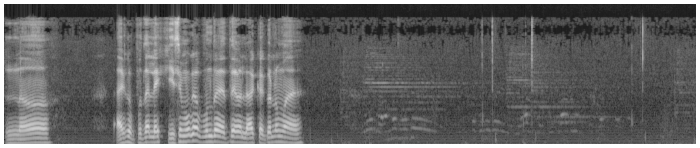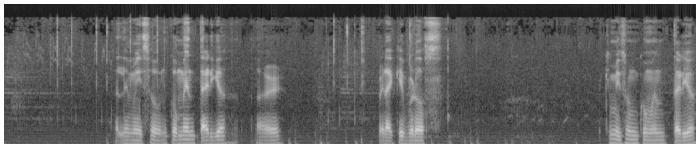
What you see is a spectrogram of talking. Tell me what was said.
No. Ay, hijo de puta, lejísimo que apunta este, boludo. Acá con nomás. Me hizo un comentario. A ver. Espera que bros. Que me hizo un comentario.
